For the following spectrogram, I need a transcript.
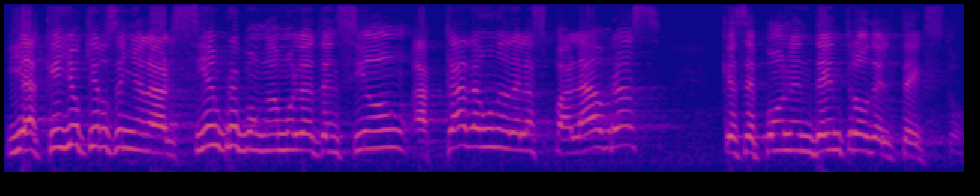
Y aquí yo quiero señalar, siempre pongamos la atención a cada una de las palabras que se ponen dentro del texto.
